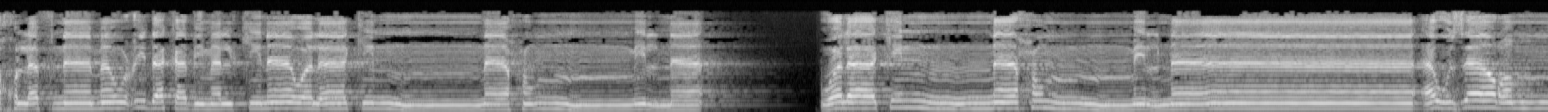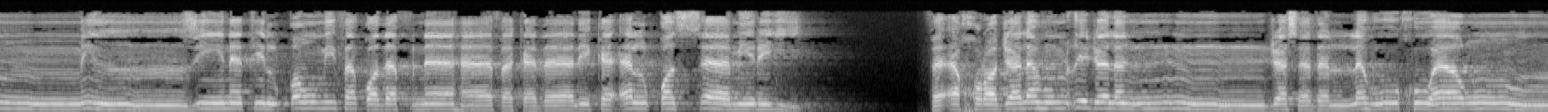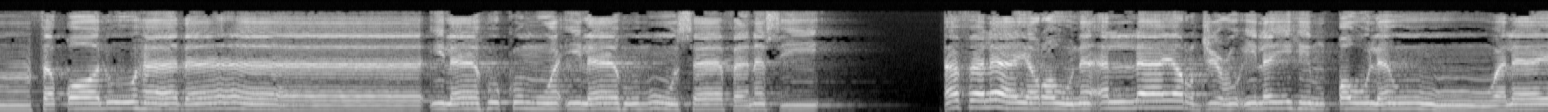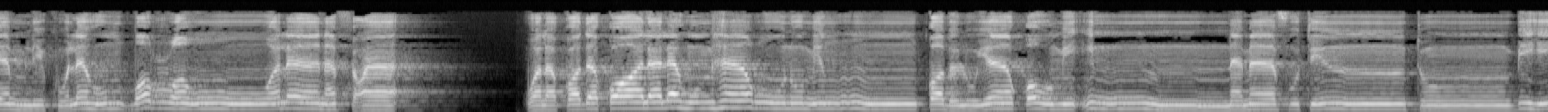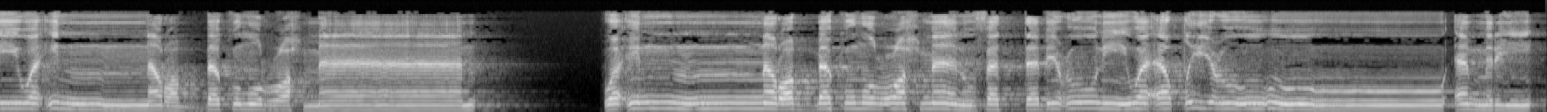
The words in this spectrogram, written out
أخلفنا موعدك بملكنا ولكنا حملنا ولكنا حملنا أوزارا من زينة القوم فقذفناها فكذلك ألقى السامري فأخرج لهم عجلا جسدا له خوار فقالوا هذا إلهكم وإله موسى فنسي. أفلا يرون الا يرجع إليهم قولا ولا يملك لهم ضرا ولا نفعا. وَلَقَدْ قَالَ لَهُمْ هَارُونُ مِن قَبْلُ يَا قَوْمِ إِنَّمَا فُتِنتُم بِهِ وَإِنَّ رَبَّكُمُ الرَّحْمَٰنُ وَإِنَّ رَبَّكُمُ الرَّحْمَٰنُ فَاتَّبِعُونِي وَأَطِيعُوا أَمْرِي.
